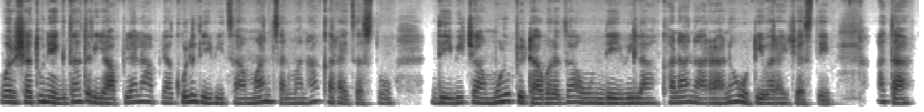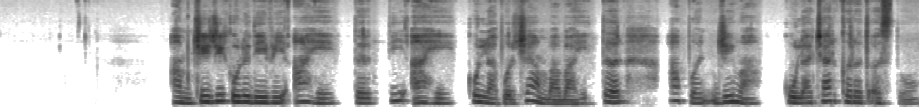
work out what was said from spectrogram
वर्षातून एकदा तरी आपल्याला आपल्या कुलदेवीचा मान सन्मान हा करायचा असतो. देवीच्या मूळ पीठावर जाऊन देवीला खणा नारळानं ओटी भरायची असते. आता आमची जी कुलदेवी आहे तर ती आहे कोल्हापूरची अंबाबाई. तर आपण जेव्हा कुलाचार करत असतो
